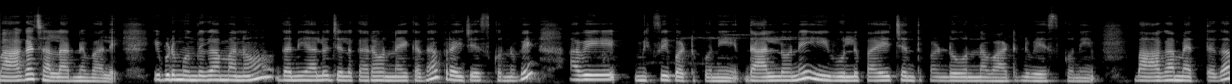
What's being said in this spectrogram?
బాగా చల్లారనివ్వాలి. ఇప్పుడు ముందుగా మనం ధనియాలు జీలకర్ర ఉన్నాయి కదా ఫ్రై చేసుకున్నవి. అవి మిక్సీ పట్టుకొని దానిలోనే ఈ ఉల్లిపాయ చింతపండు ఉన్న వాటిని వేసుకొని బాగా మెత్తగా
